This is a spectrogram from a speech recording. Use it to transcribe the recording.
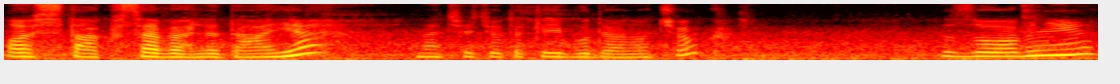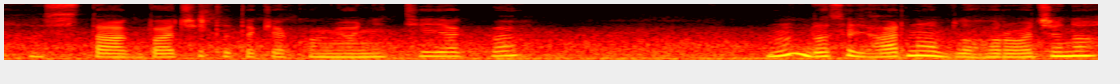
Ось так все виглядає. Значить, отакий будиночок. Ззовні. Ось так, бачите, таке ком'юніті якби. Ну, досить гарно облагороджено.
